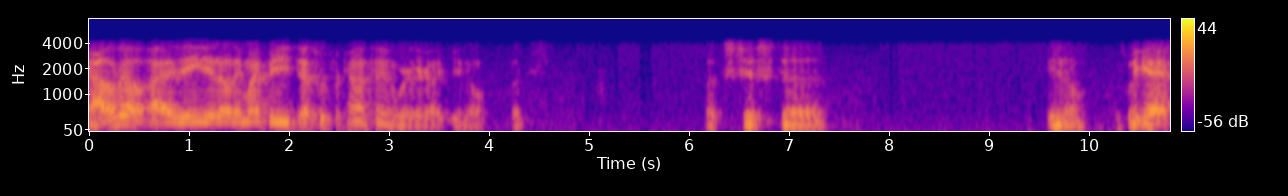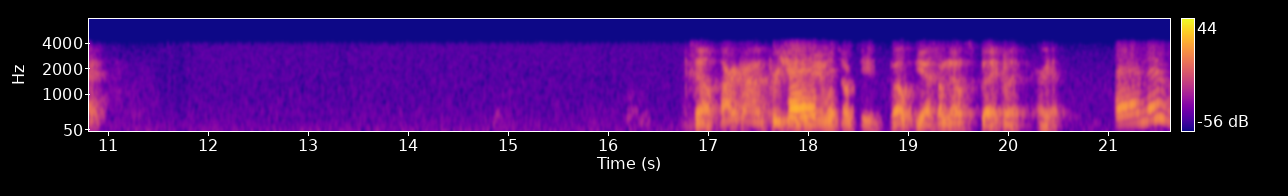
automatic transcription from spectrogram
I don't know. I mean, you know, they might be desperate for content where they're like, you know, let's let's just uh you know, let's make it happen. So, all right, Colin, appreciate you, man. We'll talk to you. Oh, you have something else? Go ahead, go ahead. Hurry up. And if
